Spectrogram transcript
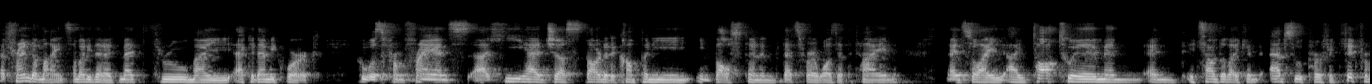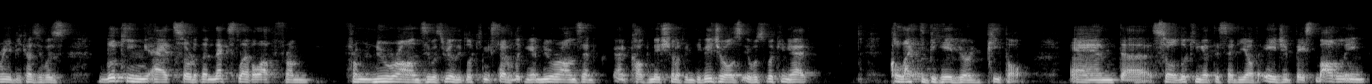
a friend of mine, somebody that I'd met through my academic work, who was from France, uh, he had just started a company in Boston, and that's where I was at the time. And so I, I talked to him, and and it sounded like an absolute perfect fit for me because it was looking at sort of the next level up from from neurons. It was really looking instead of looking at neurons and, and cognition of individuals, it was looking at collective behavior in people. And uh, so looking at this idea of agent-based modeling,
